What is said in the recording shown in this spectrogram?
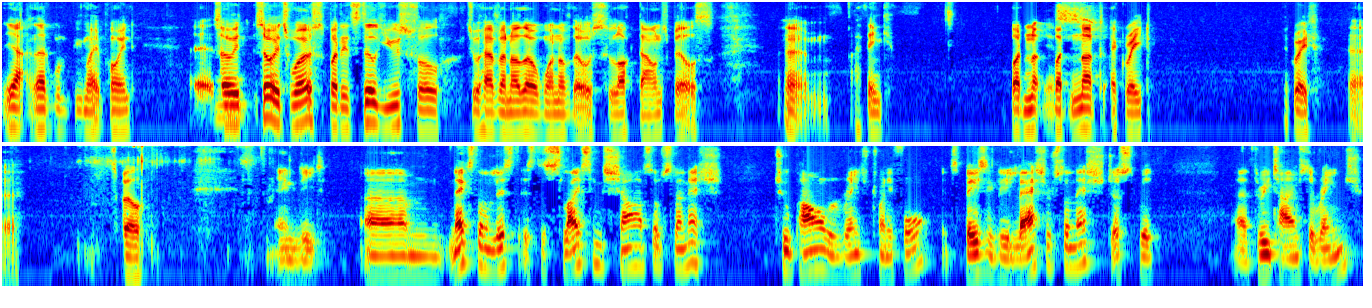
yeah, that would be my point. Uh, so it so it's worse, but it's still useful to have another one of those lockdown spells. Um, I think, but not but not a great a great uh, spell. Indeed. Um, next on the list is the Slicing Shards of Slaanesh. Two power with range 24. It's basically Lash of Slaanesh, just with uh, three times the range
